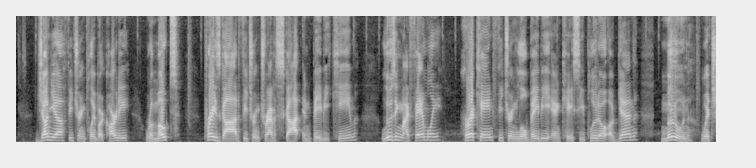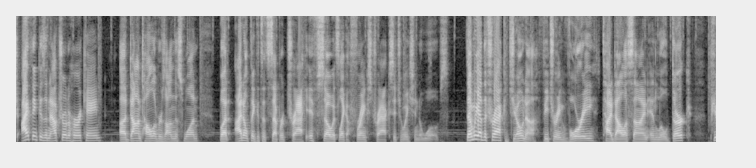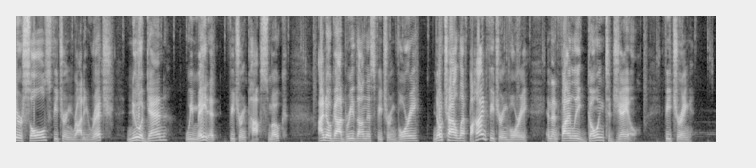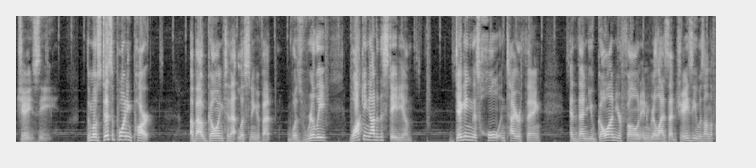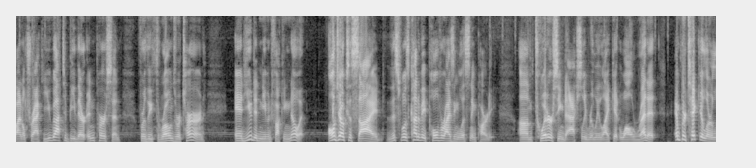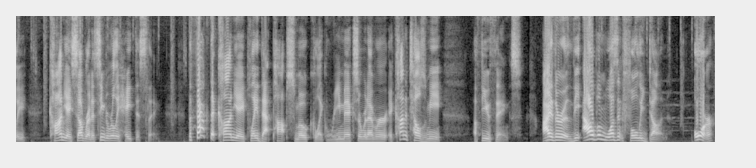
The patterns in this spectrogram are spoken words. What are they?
Junya, featuring Playboi Carti, Remote, Praise God, featuring Travis Scott and Baby Keem, Losing My Family, Hurricane, featuring Lil Baby and Casey Pluto again, Moon, which I think is an outro to Hurricane. Uh, Don Toliver's on this one, but I don't think it's a separate track. If so, it's like a Frank's track situation to Wolves. Then we had the track Jonah featuring Vory, Ty Dolla Sign, and Lil Durk. Pure Souls featuring Roddy Ricch. New Again, We Made It featuring Pop Smoke. I Know God Breathed on This featuring Vory. No Child Left Behind featuring Vory. And then finally Going to Jail featuring Jay Z. The most disappointing part about going to that listening event was really walking out of the stadium, digging this whole entire thing, and then you go on your phone and realize that Jay Z was on the final track. You got to be there in person for the Throne's return, and you didn't even fucking know it. All jokes aside, this was kind of a pulverizing listening party. Um, Twitter seemed to actually really like it, while Reddit And particularly, Kanye subreddit seemed to really hate this thing. The fact that Kanye played that Pop Smoke like remix or whatever, it kind of tells me a few things. Either the album wasn't fully done, or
